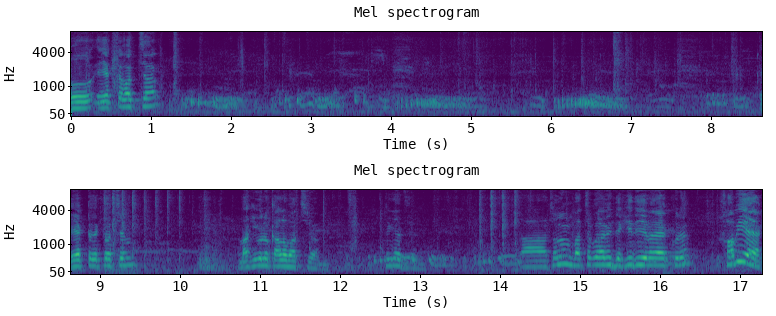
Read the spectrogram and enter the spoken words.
তো এই একটা বাচ্চা। এই একটা দেখতে পাচ্ছেন। বাকিগুলো কালো বাচ্চা। ঠিক আছে। তা চলুন, বাচ্চাগুলো আমি দেখিয়ে দিই এবার এক করে। সবই এক,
